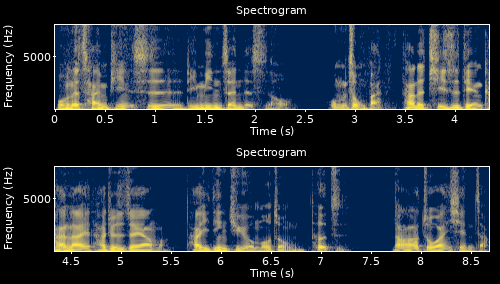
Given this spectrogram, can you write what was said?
我们的产品是黎明溱的时候，我们怎么办？他的起始点看来他就是这样嘛，他一定具有某种特质，然后他做完县长，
